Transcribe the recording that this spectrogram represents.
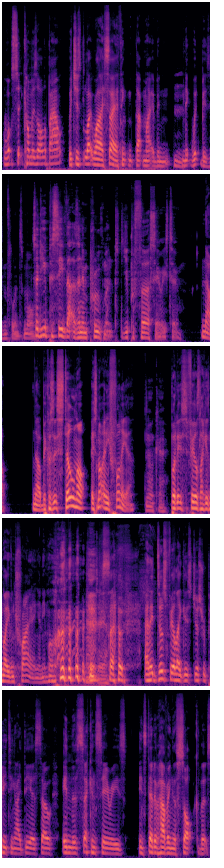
what sitcom is all about. Which is like what I say. I think that might have been hmm. Nick Whitby's influence more. So do you perceive that as an improvement? Do you prefer series two? no, no, because it's still not. It's not any funnier. Okay. but it feels like it's not even trying anymore. dear. so, and it does feel like it's just repeating ideas. So in the second series, instead of having a sock that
